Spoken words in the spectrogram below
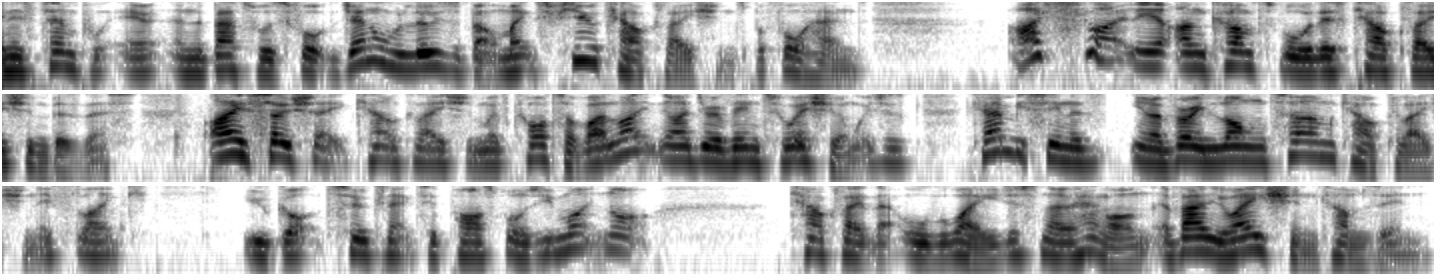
in his temple eh, and the battle is fought. The general who loses the battle makes few calculations beforehand. I'm slightly uncomfortable with this calculation business. I associate calculation with Kotov. I like the idea of intuition, which is, can be seen as you know very long-term calculation. If like you've got two connected pass pawns, you might not calculate that all the way. You just know, hang on, evaluation comes in.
